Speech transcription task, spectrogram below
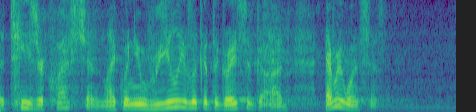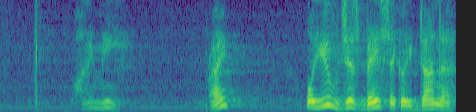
the teaser question. Like when you really look at the grace of God, everyone says, Why me? Right? Well, you've just basically done a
